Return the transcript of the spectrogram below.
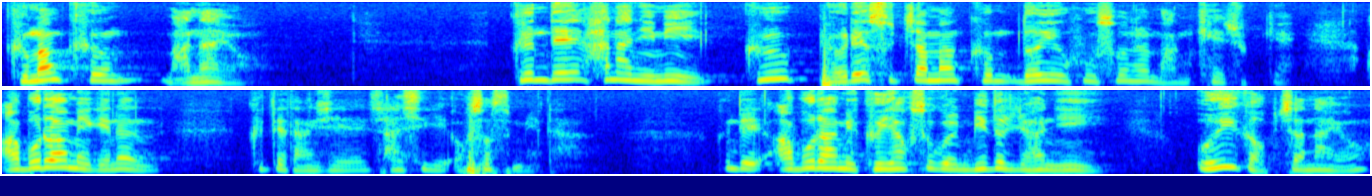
그만큼 많아요. 그런데 하나님이 그 별의 숫자만큼 너희 후손을 많게 해줄게. 아브라함에게는 그때 당시에 자식이 없었습니다. 근데 아브라함이 그 약속을 믿으려 하니 의의가 없잖아요.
